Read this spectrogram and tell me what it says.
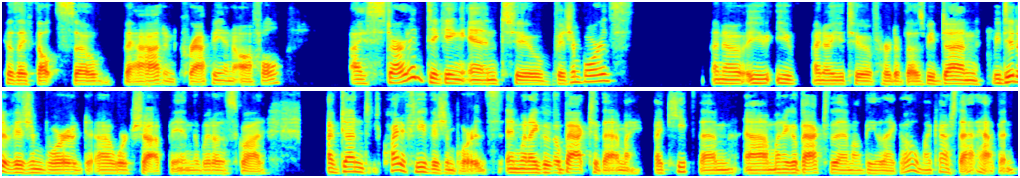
because I felt so bad and crappy and awful. I started digging into vision boards. I know you, you, I know you two have heard of those. We've done, we did a vision board uh, workshop in the Widow Squad. I've done quite a few vision boards. And when I go back to them, I, I keep them. Um, when I go back to them, I'll be like, Oh my gosh, that happened.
